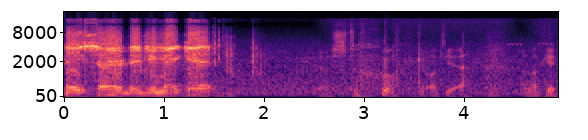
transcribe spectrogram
Hey sir, did you make it? Just, oh god, yeah. Unlucky.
